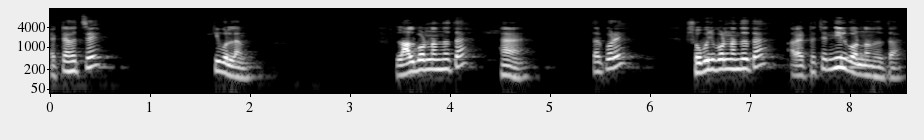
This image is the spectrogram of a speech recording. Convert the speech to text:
একটা হচ্ছে, কি বললাম? লাল বর্ণান্ধতা হ্যাঁ। তারপরে? সবুজ বর্ণান্ধতা আর একটা হচ্ছে নীল বর্ণান্ধতা।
